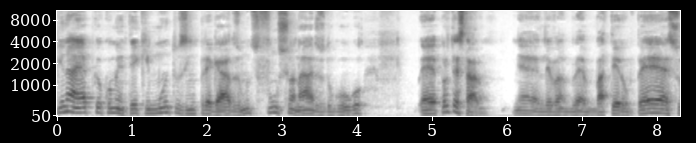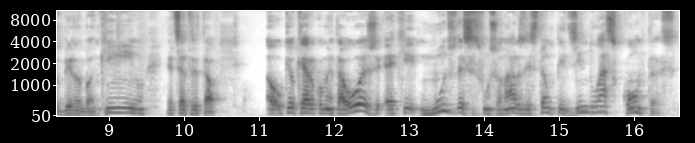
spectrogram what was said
E na época eu comentei que muitos empregados, muitos funcionários do Google é, protestaram, né, é, bateram o pé, subiram no banquinho, etc. E tal. O que eu quero comentar hoje é que muitos desses funcionários estão pedindo as contas.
